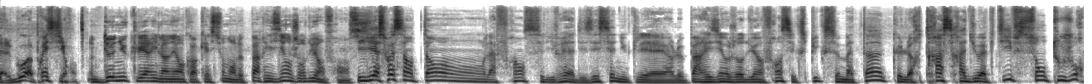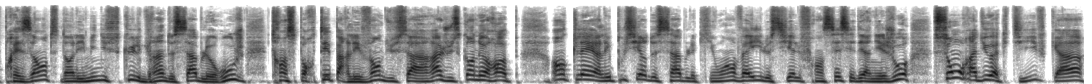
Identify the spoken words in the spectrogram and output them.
Hidalgo apprécieront. De nucléaire, il en est encore question dans le Parisien aujourd'hui en France. Il y a 60 ans, la France se livrait à des essais nucléaires. Le Parisien aujourd'hui en France explique ce matin que leurs traces radioactives sont toujours présentes dans les minuscules grains de sable rouge transportés par les vents du Sahara jusqu'en Europe. En clair, les poussières de sable qui ont envahi le ciel français ces derniers jours sont radioactives car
